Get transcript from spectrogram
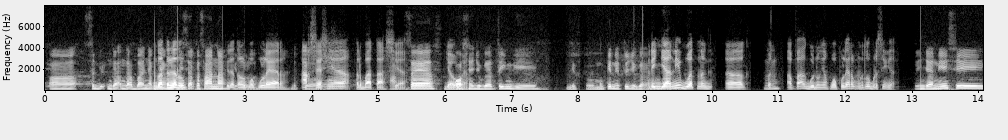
eh, sedi- nggak nggak banyak Nggak yang terlalu- bisa ke sana tidak gitu terlalu loh. populer Betul. aksesnya terbatas ya akses jauh ya. kosnya juga tinggi gitu mungkin itu juga Rinjani buat neg- eh, pe- Hmm? apa gunung yang populer menurut lu bersih nggak Rinjani sih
